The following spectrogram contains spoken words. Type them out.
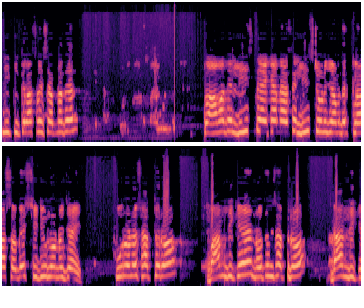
কি কি ক্লাস হয়েছে আপনাদের? তো আমাদের লিস্টটা এখানে আছে লিস্ট অনুযায়ী আমাদের ক্লাস হবে শিডিউল অনুযায়ী। পুরনো ছাত্র, বাম দিকে, নতুন ছাত্র, ডান দিকে।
